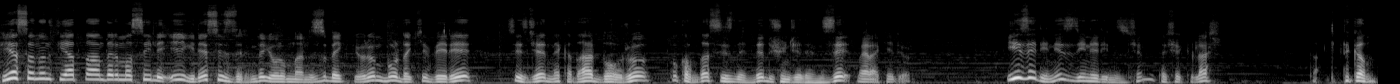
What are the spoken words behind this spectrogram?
Piyasanın fiyatlandırması ile ilgili sizlerin de yorumlarınızı bekliyorum. Buradaki veri sizce ne kadar doğru? Bu konuda sizlerin de düşüncelerinizi merak ediyorum. İzlediğiniz, dinlediğiniz için teşekkürler. Takipte kalın.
